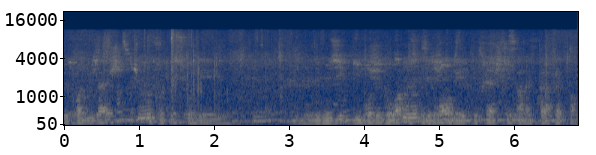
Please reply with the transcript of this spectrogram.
de droit d'usage, est sur les, les musiques libres de droit, parce que les droits ont été préachetés par la, par la plateforme.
